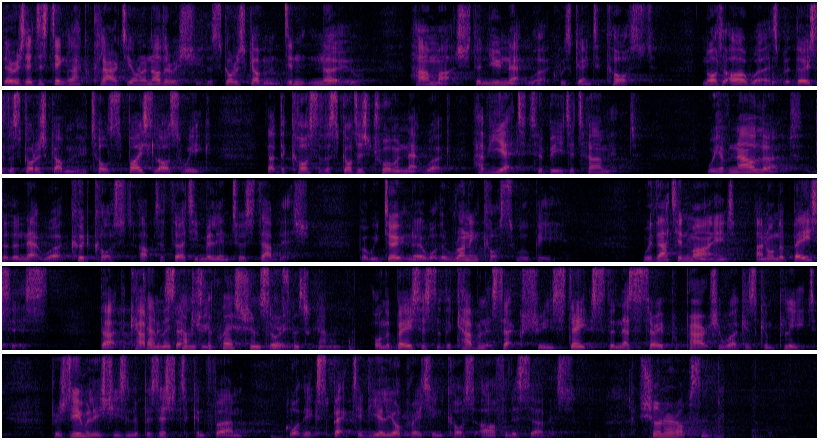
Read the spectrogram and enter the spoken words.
There is a distinct lack of clarity on another issue. The Scottish Government didn't know how much the new network was going to cost. Not our words, but those of the Scottish Government who told Spice last week that the cost of the Scottish Trauma Network have yet to be determined. We have now learned that the network could cost up to 30 million to establish, but we don't know what the running costs will be. With that in mind, and on the basis that the Cabinet Can we Secretary... come to the question, sorry, please, Mr Cameron? On the basis that the Cabinet Secretary states the necessary preparatory work is complete, presumably she's in a position to confirm what the expected yearly operating costs are for this service. Shona Robson.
